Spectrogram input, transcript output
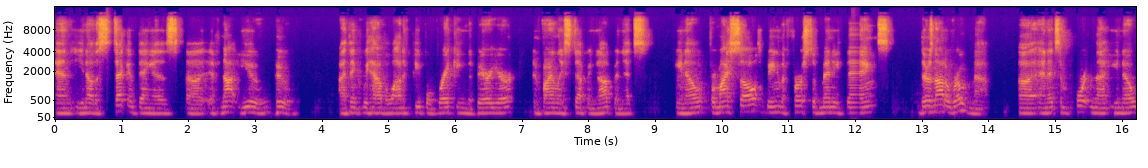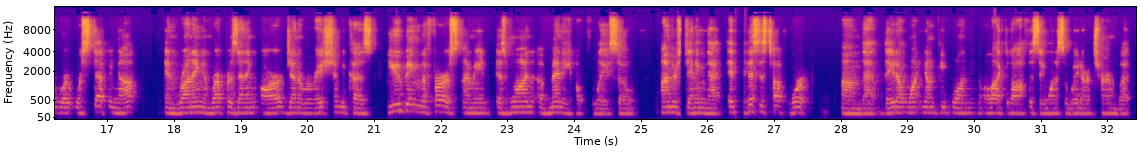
and you know, the second thing is, uh, if not you, who? I think we have a lot of people breaking the barrier and finally stepping up. And it's, you know, for myself, being the first of many things, there's not a roadmap. Uh, and it's important that, you know, we're, we're stepping up and running and representing our generation because you being the first, I mean, is one of many, hopefully. So understanding that it, this is tough work, um, that they don't want young people in elected office. They want us to wait our term. But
